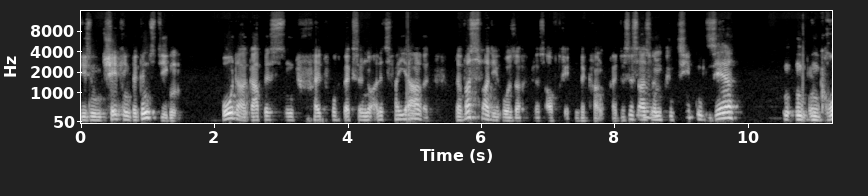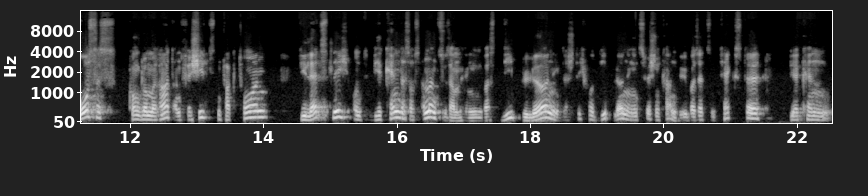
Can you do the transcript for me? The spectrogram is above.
diesen Schädling begünstigen. Oder gab es einen Feldfruchtwechsel nur alle zwei Jahre. Oder was war die Ursache für das Auftreten der Krankheit? Das ist also mhm. im Prinzip ein sehr, ein, ein großes Konglomerat an verschiedensten Faktoren, die letztlich, und wir kennen das aus anderen Zusammenhängen, was Deep Learning, das Stichwort Deep Learning inzwischen kann. Wir übersetzen Texte, wir kennen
